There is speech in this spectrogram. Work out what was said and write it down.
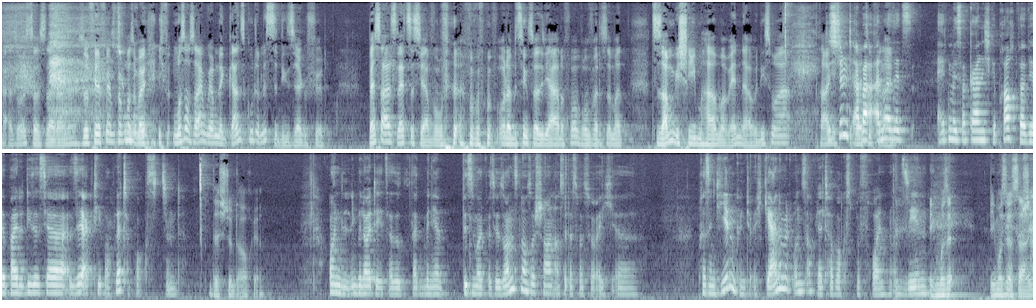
Ja, so ist das leider. Ne? So viele Filme kommen raus. Aber ich muss auch sagen, wir haben eine ganz gute Liste dieses Jahr geführt. Besser als letztes Jahr, wo wir, oder beziehungsweise die Jahre davor, wo wir das immer zusammengeschrieben haben am Ende. Aber diesmal trage Das stimmt, aber andererseits hätten wir es auch gar nicht gebraucht, weil wir beide dieses Jahr sehr aktiv auf Letterboxd sind. Das stimmt auch, ja. Und liebe Leute, jetzt also sagen, wenn ihr wissen wollt, was wir sonst noch so schauen, außer das, was wir euch äh, präsentieren, könnt ihr euch gerne mit uns auf Letterboxd befreunden und sehen. Ich muss ja, ich muss ja sagen,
